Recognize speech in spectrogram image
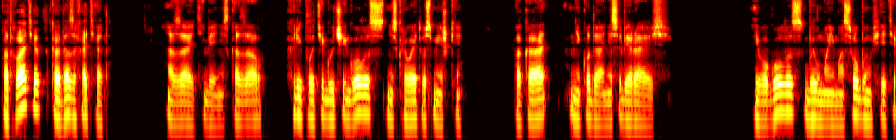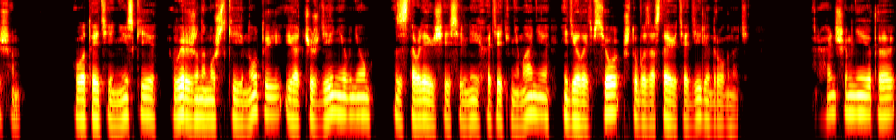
Подхватят, когда захотят. А Зай тебе не сказал. Хрипло-тягучий голос не скрывает усмешки. Пока никуда не собираюсь. Его голос был моим особым фетишем. Вот эти низкие, выраженно мужские ноты и отчуждение в нем, заставляющие сильнее хотеть внимания и делать все, чтобы заставить Адиля дрогнуть. Раньше мне это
